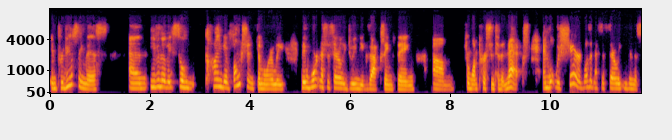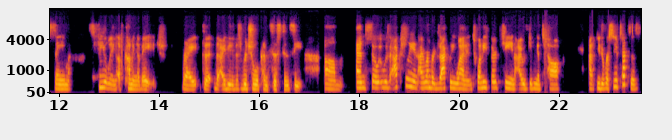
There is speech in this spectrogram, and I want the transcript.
in producing this and even though they still kind of function similarly they weren't necessarily doing the exact same thing um, from one person to the next. And what was shared wasn't necessarily even the same feeling of coming of age right? The, the idea of this ritual consistency. Um, and so it was actually and i remember exactly when in 2013 i was giving a talk at the university of texas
